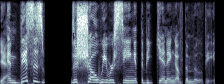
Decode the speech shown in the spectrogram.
Yeah. And this is the show we were seeing at the beginning of the movie.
